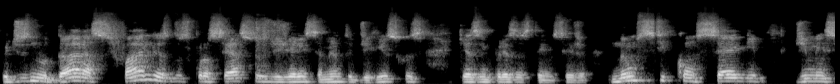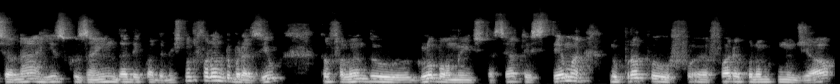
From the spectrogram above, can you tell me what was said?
foi desnudar as falhas dos processos de gerenciamento de riscos que as empresas têm, ou seja, não se consegue dimensionar riscos ainda adequadamente. Não estou falando do Brasil, estou falando globalmente, tá certo? Esse tema, no próprio Fórum Econômico Mundial,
